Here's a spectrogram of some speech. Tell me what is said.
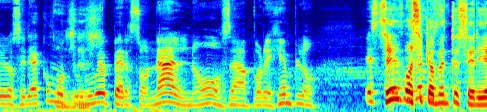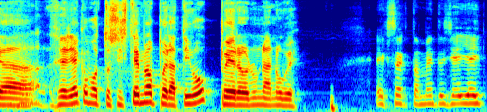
Pero sería como tu nube personal, ¿no? O sea, por ejemplo. sí, básicamente sería, sería como tu sistema operativo, pero en una nube. Exactamente, sí, hay,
